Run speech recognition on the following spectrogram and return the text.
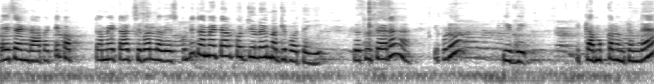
వేసాం కాబట్టి పప్పు టమాటా చివరిలో వేసుకుంటే టమాటాలు కొంచెం మగ్గిపోతాయి. చూసారా? ఇప్పుడు ఇవి. ఇట్లా ముక్కలు ఉంటుందా?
